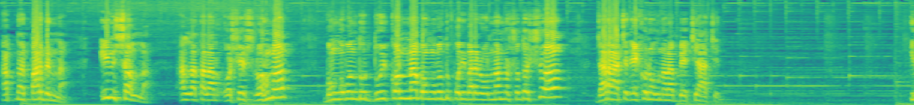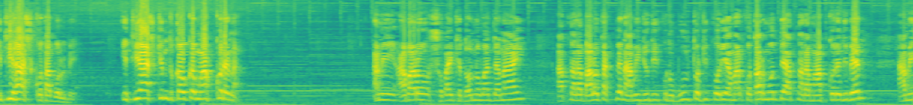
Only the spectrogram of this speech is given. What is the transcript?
আপনার পারবেন না। ইনশাল্লাহ। আল্লাহ তালার অশেষ রহমত, বঙ্গবন্ধুর দুই কন্যা, বঙ্গবন্ধু পরিবারের অন্যান্য সদস্য, যারা আছেন, এখনও ওনারা বেঁচে আছেন। ইতিহাস কথা বলবে। ইতিহাস কিন্তু কাউকে মাফ করে না। আমি আবারও সবাইকে ধন্যবাদ জানাই। আপনারা ভালো থাকবেন। আমি যদি কোনো ভুল ত্রুটি করি, আমার কথার মধ্যে আপনারা মাফ করে দিবেন। আমি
